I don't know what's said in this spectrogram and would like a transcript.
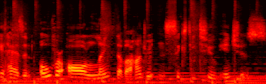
it has an overall length of 162 inches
